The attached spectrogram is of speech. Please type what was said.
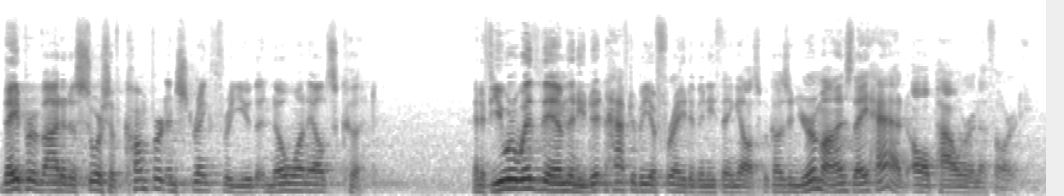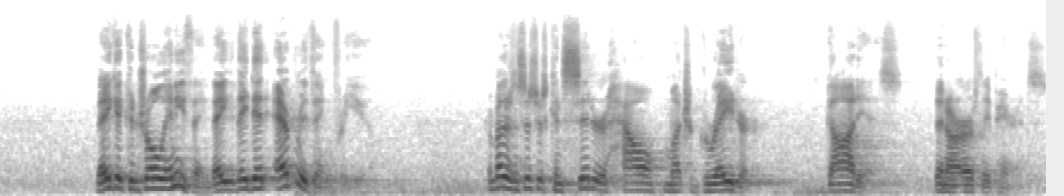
they provided a source of comfort and strength for you that no one else could. And if you were with them, then you didn't have to be afraid of anything else because in your minds, they had all power and authority. They could control anything, they, they did everything for you. And, brothers and sisters, consider how much greater God is than our earthly parents.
